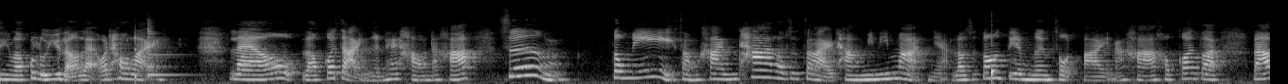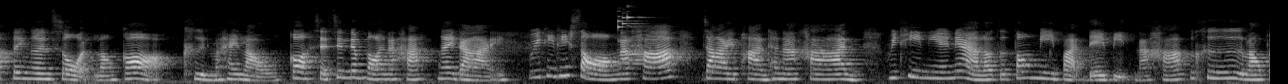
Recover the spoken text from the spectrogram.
ริงๆ เราก็รู้อยู่แล้วแหละว่าเท่าไหร่ แล้วเราก็จ่ายเงินให้เขานะคะ ซึ่ง ตรงนี้สำคัญถ้าเราจะจ่ายทางมินิมาร์ทเนี่ยเราจะต้องเตรียมเงินสดไปนะคะ เขาก็จะรับเป็นเงินสดแล้วก็คืนมาให้เรา ก็เสร็จสิ้นเรียบร้อยนะคะ ง่ายดายวิธีที่ 2 นะคะ จ่ายผ่านธนาคาร วิธีนี้เนี่ยเราจะต้องมีบัตรเดบิตนะคะ ก็คือเราไป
